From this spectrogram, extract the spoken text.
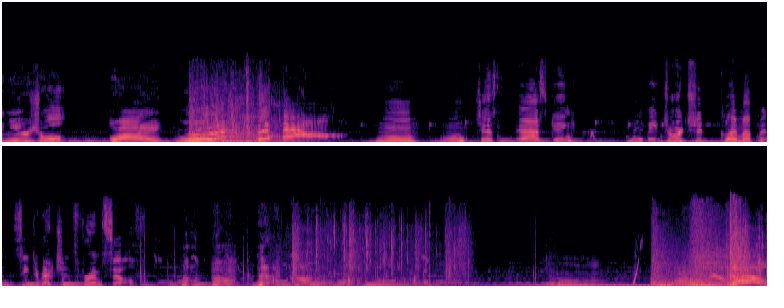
Than usual. Why? Hmm, just asking. Maybe George should climb up and see directions for himself. Hmm. No!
